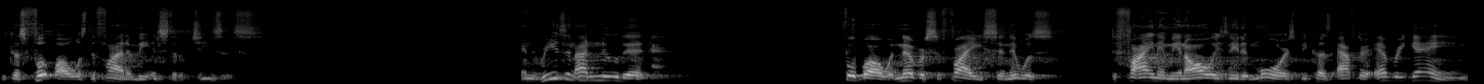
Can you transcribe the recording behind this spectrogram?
because football was defining me instead of Jesus. And the reason I knew that football would never suffice and it was defining me and I always needed more is because after every game,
